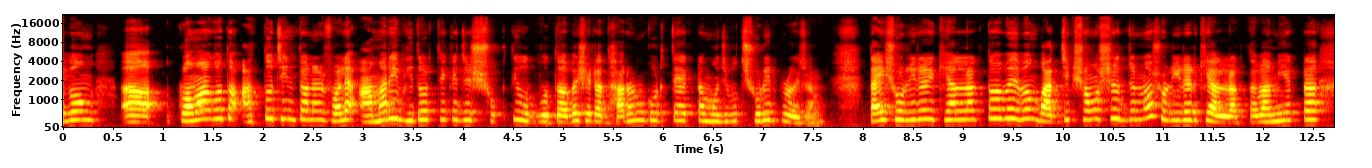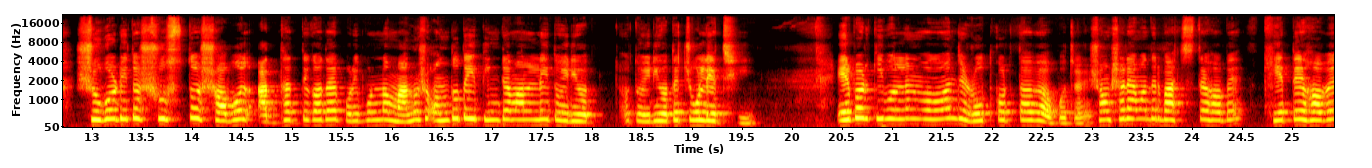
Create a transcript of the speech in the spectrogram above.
এবং ক্রমাগত আত্মচিন্তনের ফলে আমারই ভিতর থেকে যে শক্তি উদ্ভূত হবে সেটা ধারণ করতে একটা মজবুত শরীর প্রয়োজন। তাই শরীরের খেয়াল রাখতে হবে এবং বাহ্যিক সমস্যার জন্য শরীরের খেয়াল রাখতে হবে। আমি একটা সুগঠিত, সুস্থ, সবল, আধ্যাত্মিকতায় পরিপূর্ণ মানুষ অন্তত এই তিনটা মানলেই তৈরি তৈরি হতে চলেছি। এরপর কি বললেন ভগবান? যে রোধ করতে হবে অপচয়। সংসারে আমাদের বাঁচতে হবে, খেতে হবে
